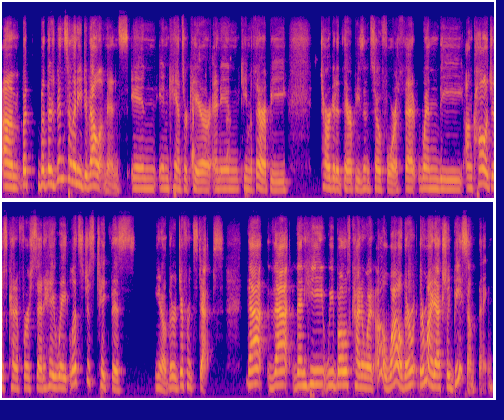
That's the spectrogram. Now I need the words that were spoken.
Um, but but there's been so many developments in in cancer care and in chemotherapy targeted therapies and so forth that when the oncologist kind of first said hey wait let's just take this you know there are different steps that that then he we both kind of went oh wow there there might actually be something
